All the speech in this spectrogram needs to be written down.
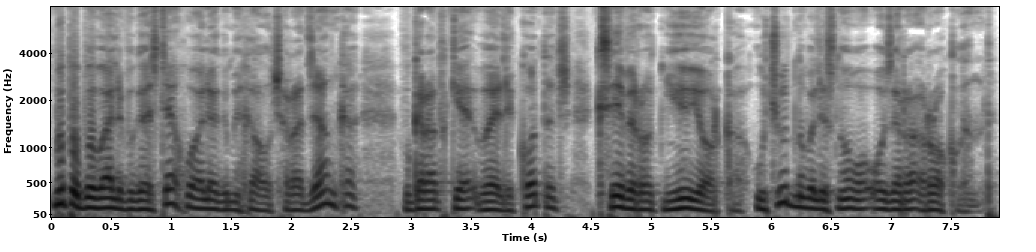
Мы побывали в гостях у Олега Михайловича Родзянко в городке Вэлли-Коттедж к северу от Нью-Йорка, у чудного лесного озера Рокленд.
